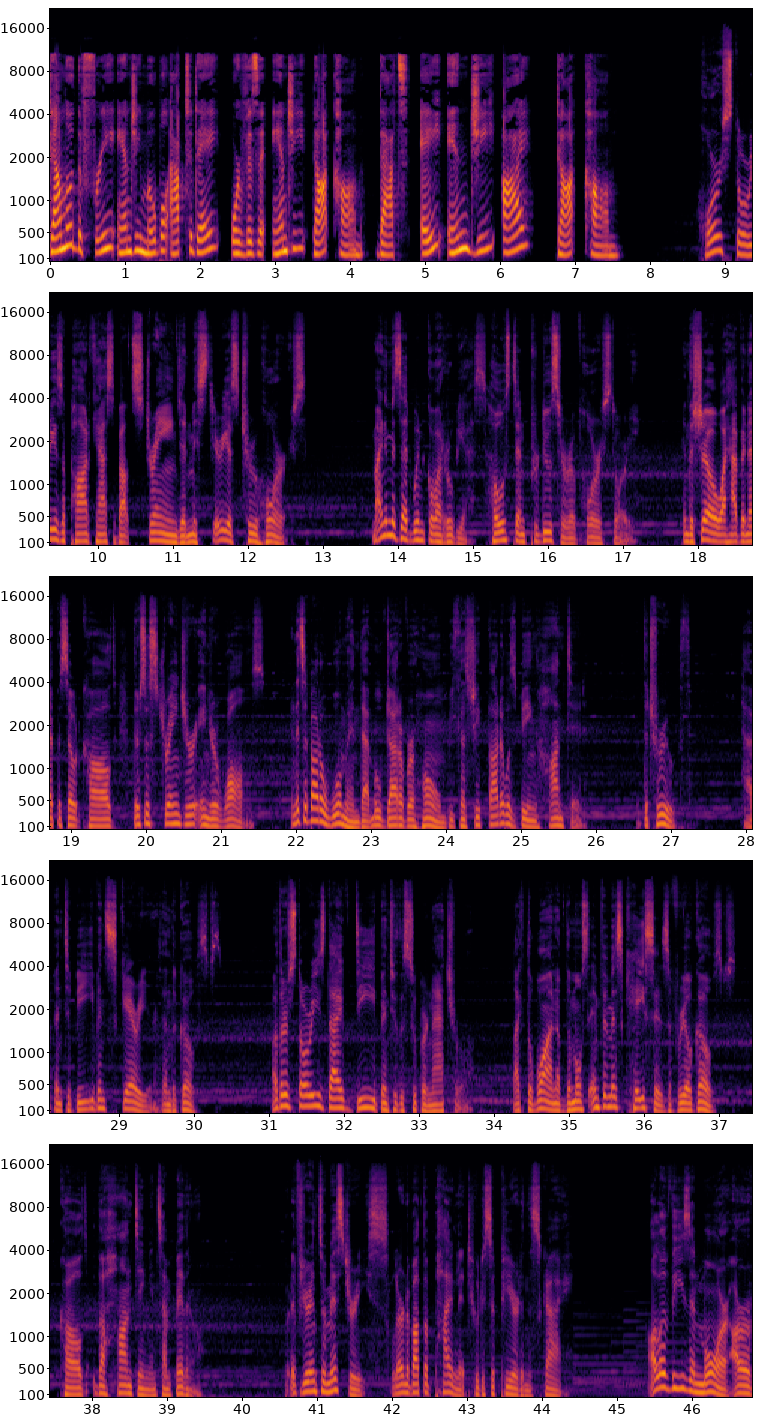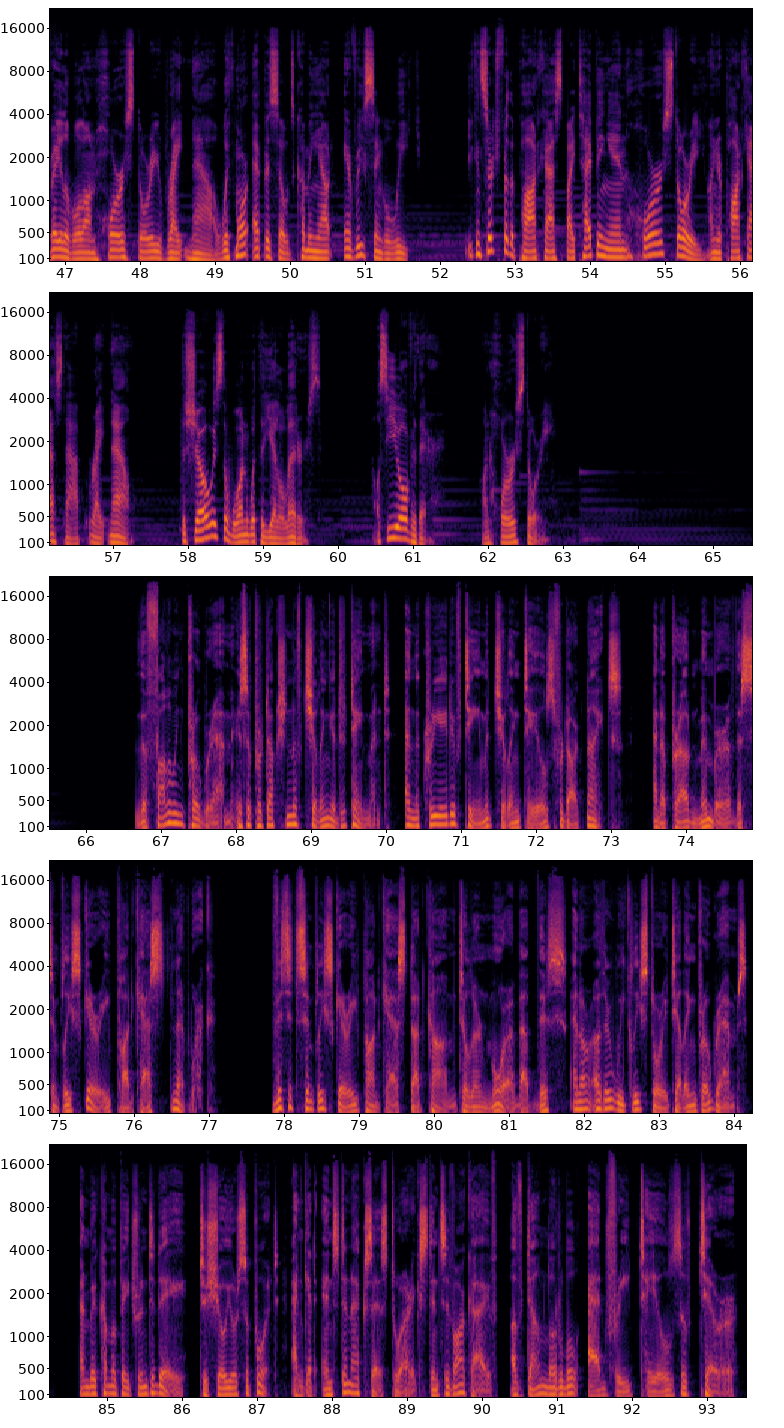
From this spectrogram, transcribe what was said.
Download the free Angi mobile app today or visit Angi.com. That's A-N-G-I dot com. Horror Story is a podcast about strange and mysterious true horrors. My name is Edwin Covarrubias, host and producer of Horror Story. In the show, I have an episode called There's a Stranger in Your Walls, and it's about a woman that moved out of her home because she thought it was being haunted. But the truth happened to be even scarier than the ghosts. Other stories dive deep into the supernatural, like the one of the most infamous cases of real ghosts, called The Haunting in San Pedro. But if you're into mysteries, learn about the pilot who disappeared in the sky. All of these and more are available on Horror Story right now, with more episodes coming out every single week. You can search for the podcast by typing in Horror Story on your podcast app right now. The show is the one with the yellow letters. I'll see you over there on Horror Story. The following program is a production of Chilling Entertainment and the creative team at Chilling Tales for Dark Nights, and a proud member of the Simply Scary Podcasts Network. Visit simplyscarypodcast.com to learn more about this and our other weekly storytelling programs, and become a patron today to show your support and get instant access to our extensive archive of downloadable ad-free tales of terror.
